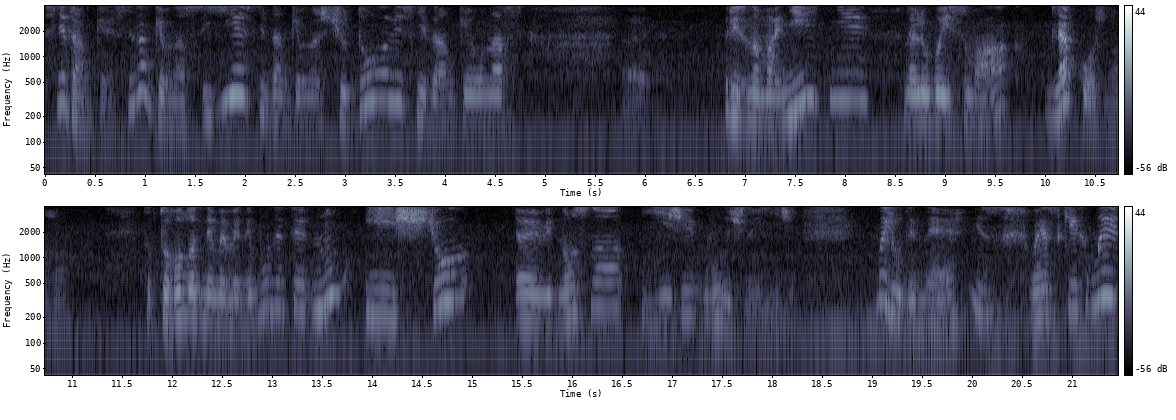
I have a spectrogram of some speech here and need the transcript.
Сніданки. Сніданки у нас є, сніданки у нас чудові, сніданки у нас е, різноманітні, на будь-який смак для кожного. Тобто голодними ви не будете. Ну і що е, відносно їжі, вуличної їжі. Ми люди не із в'язких, ми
